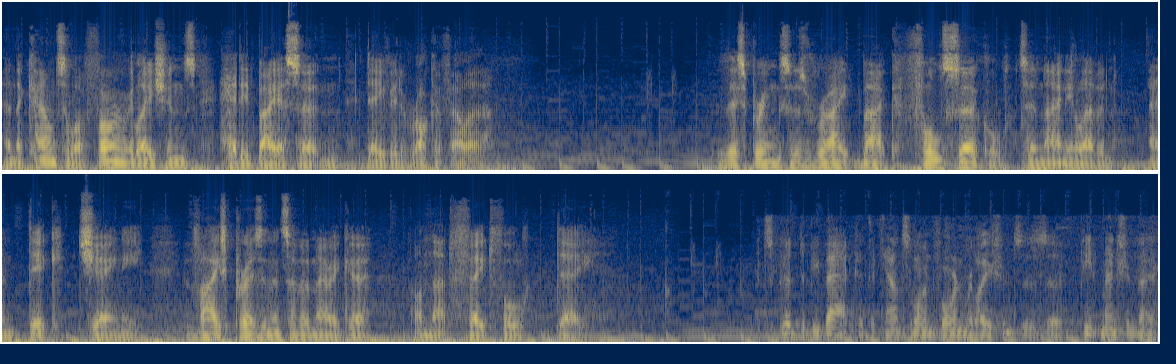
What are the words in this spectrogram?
and the Council of Foreign Relations, headed by a certain David Rockefeller. This brings us right back full circle to 9-11 and Dick Cheney, Vice President of America, on that fateful day. It's good to be back at the Council on Foreign Relations. As uh, Pete mentioned, I've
